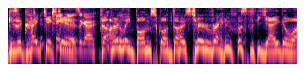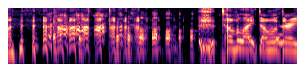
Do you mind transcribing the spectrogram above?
there's a great text Ten here. Years ago. The only bomb squad those two ran was the Jaeger one. double eight, double three.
